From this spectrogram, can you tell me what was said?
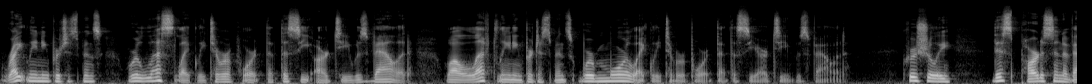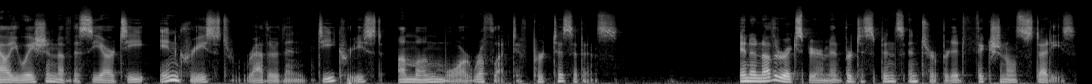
right leaning participants were less likely to report that the CRT was valid, while left leaning participants were more likely to report that the CRT was valid. Crucially, this partisan evaluation of the CRT increased rather than decreased among more reflective participants. In another experiment, participants interpreted fictional studies.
